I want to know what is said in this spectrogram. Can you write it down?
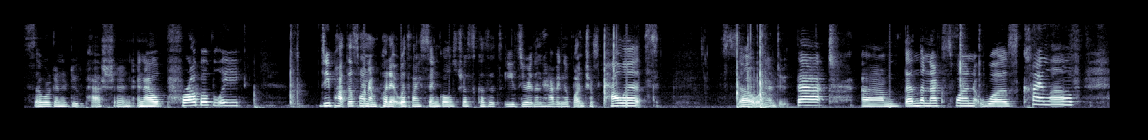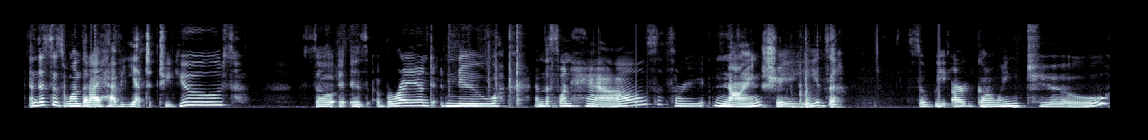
So we're going to do Passion. And I'll probably depot this one and put it with my singles just because it's easier than having a bunch of palettes. So we're going to do that. Um, then the next one was Kylove. And this is one that I have yet to use. So it is brand new. And this one has three, nine shades. So we are going to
